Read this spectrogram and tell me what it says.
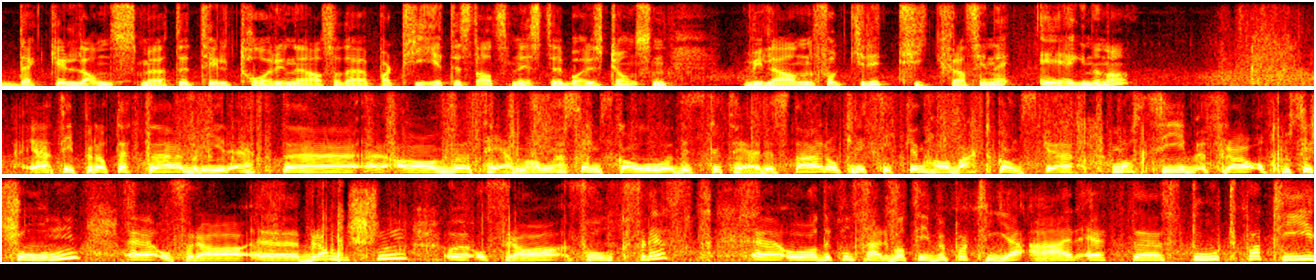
dekke landsmøtet til Toryene, altså det er partiet til statsminister Boris Johnson. Vil han få kritikk fra sine egne nå? Jeg tipper at dette blir et uh, av temaene som skal diskuteres der. Og kritikken har vært ganske massiv fra opposisjonen uh, og fra uh, bransjen og fra folk flest. og Det konservative partiet er et stort parti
